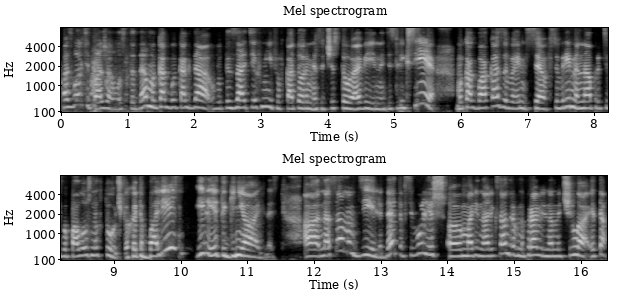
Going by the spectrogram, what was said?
Позвольте, пожалуйста, да, мы как бы, когда вот из-за тех мифов, которыми зачастую овеяна дислексия, мы как бы оказываемся все время на противоположных точках. Это болезнь или это гениальность? А на самом деле, да, это всего лишь э, Марина Александровна правильно начала. Это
